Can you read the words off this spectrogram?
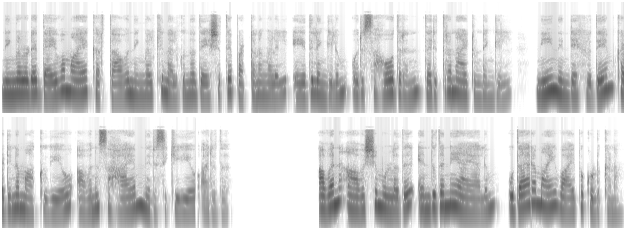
നിങ്ങളുടെ ദൈവമായ കർത്താവ് നിങ്ങൾക്ക് നൽകുന്ന ദേശത്തെ പട്ടണങ്ങളിൽ ഏതിലെങ്കിലും ഒരു സഹോദരൻ ദരിദ്രനായിട്ടുണ്ടെങ്കിൽ നീ നിന്റെ ഹൃദയം കഠിനമാക്കുകയോ അവനു സഹായം നിരസിക്കുകയോ അരുത്. അവൻ ആവശ്യമുള്ളത് എന്തുതന്നെയായാലും ഉദാരമായി വായ്പ കൊടുക്കണം.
